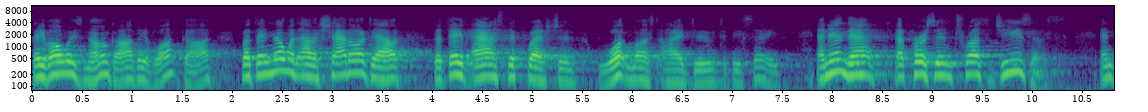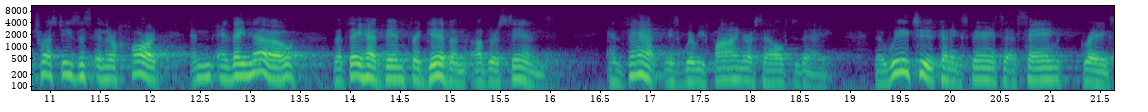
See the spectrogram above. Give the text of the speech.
They've always known God, they've loved God, but they know without a shadow of doubt that they've asked the question, What must I do to be saved? And in that, that person trusts Jesus and trust Jesus in their heart, and, and they know that they have been forgiven of their sins. And that is where we find ourselves today. That we too can experience that same grace.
